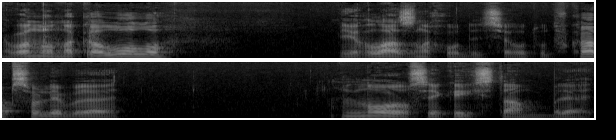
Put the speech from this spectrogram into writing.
воно накололо, ігла знаходиться отут в капсулі, блядь. Но з якихось там, блядь,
